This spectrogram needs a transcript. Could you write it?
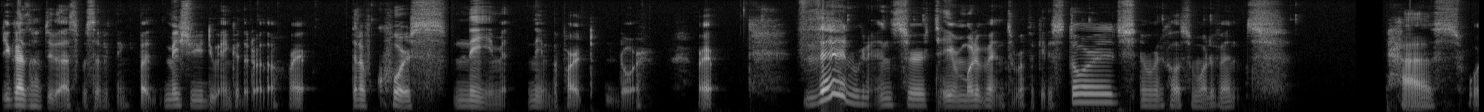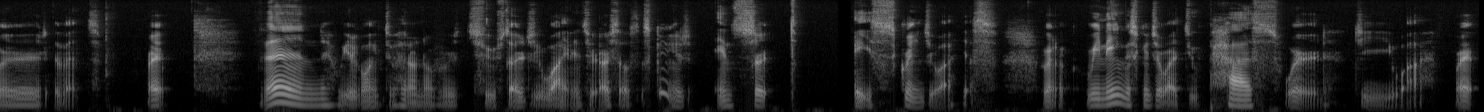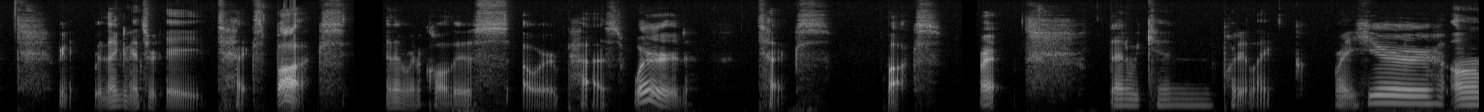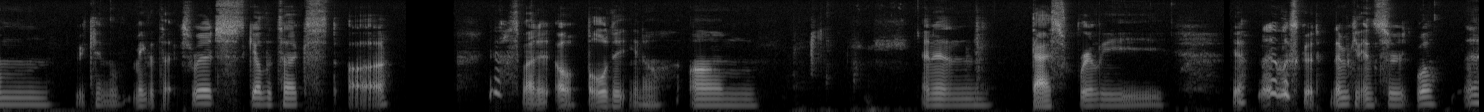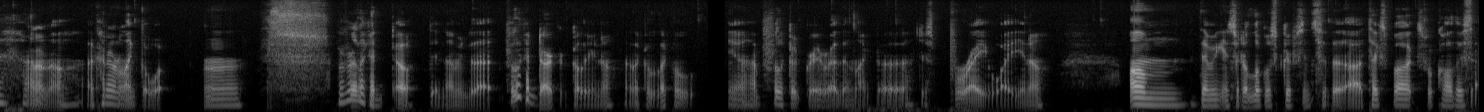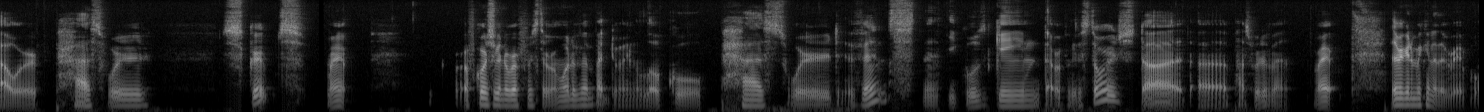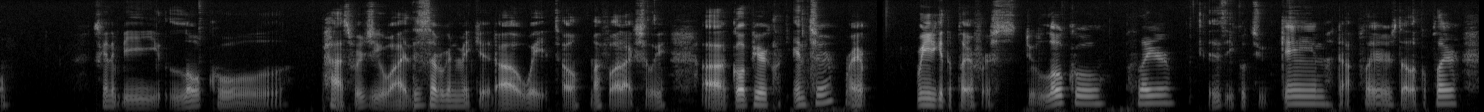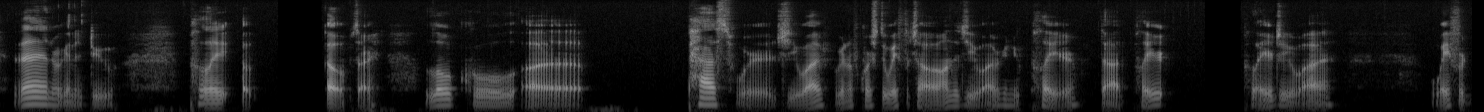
You guys don't have to do that specific thing, but make sure you do anchor the door though, right? Then of course name it, name the part door, right? Then we're gonna insert a remote event into replicated storage, and we're gonna call this remote event password event, right? Then we are going to head on over to Starter GUI and insert ourselves a screen. Insert a screen GUI. Yes, we're to rename the screen GUI to password GUI. Right. We're then to insert a text box, and then we're going to call this our password text box. Right. Then we can put it like right here. Um we can make the text rich, scale the text, uh, yeah, that's about it. Oh, bold it, you know. Um, and then that's really, yeah, it looks good. Then we can insert, well, eh, I don't know. I kind of don't like the what. Uh, I prefer like a, oh, didn't I mean do that. I prefer like a darker color, you know, I like a, like a, yeah, I prefer like a gray rather than like a just bright white, you know. Um, then we insert a local script into the uh, text box. We'll call this our password script, right? Of course, you're going to reference the remote event by doing a local password event, then equals game dot replicated storage dot uh, password event, right? Then we're going to make another variable. It's going to be local password GUI. This is how we're going to make it. Uh, wait, oh, my fault actually. Uh, go up here, click enter, right? We need to get the player first. Do local player is equal to game dot players dot local player. Then we're gonna do play. Oh, oh sorry, local uh, password GUI. We're gonna of course do wait for child on the GUI. We're gonna do player dot player player GUI. Wait for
